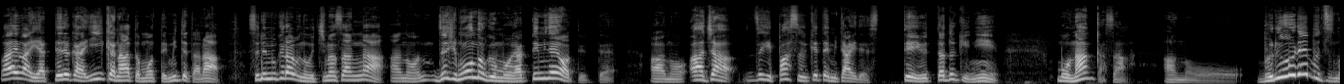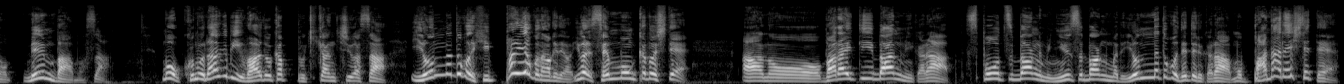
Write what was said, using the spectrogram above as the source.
ワイワイやってるからいいかなと思って見てたら、スリムクラブの内間さんが、あの、ぜひモンド君もやってみなよって言って、あの、あ、じゃあ、ぜひパス受けてみたいですって言った時に、もうなんかさ、あの、ブルーレブズのメンバーもさ、もうこのラグビーワールドカップ期間中はさ、いろんなところで引っ張りだこなわけだよ。いわゆる専門家として、あのバラエティ番組から、スポーツ番組、ニュース番組までいろんなところ出てるから、もう離れしてて、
